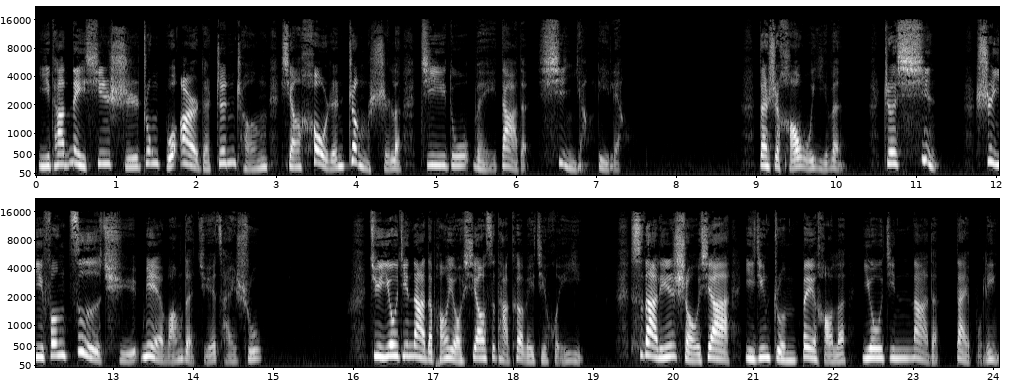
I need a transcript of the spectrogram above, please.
以她内心始终不二的真诚，向后人证实了基督伟大的信仰力量。但是毫无疑问，这信是一封自取灭亡的决裁书。”据尤金娜的朋友肖斯塔克维奇回忆，斯大林手下已经准备好了尤金娜的逮捕令，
